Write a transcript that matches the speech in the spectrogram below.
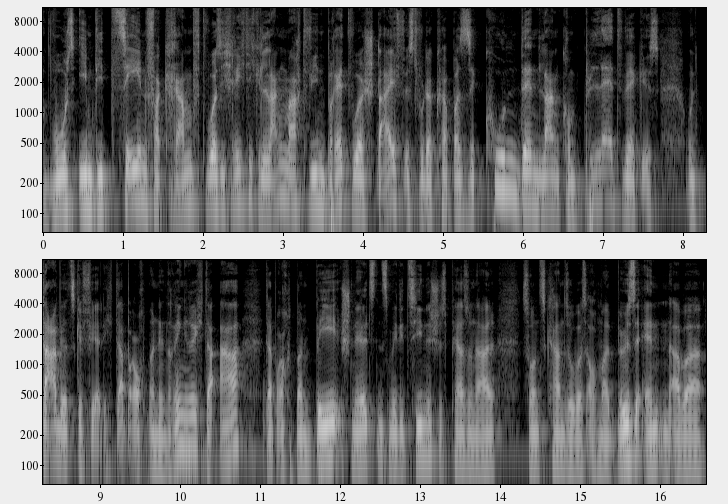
wo es ihm die Zehen verkrampft, wo er sich richtig lang macht wie ein Brett, wo er steif ist, wo der Körper sekundenlang komplett weg ist. Und da wird es gefährlich. Da braucht man den Ringrichter A, da braucht man B, schnellstens medizinisches Personal, sonst kann sowas auch mal böse enden. Aber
